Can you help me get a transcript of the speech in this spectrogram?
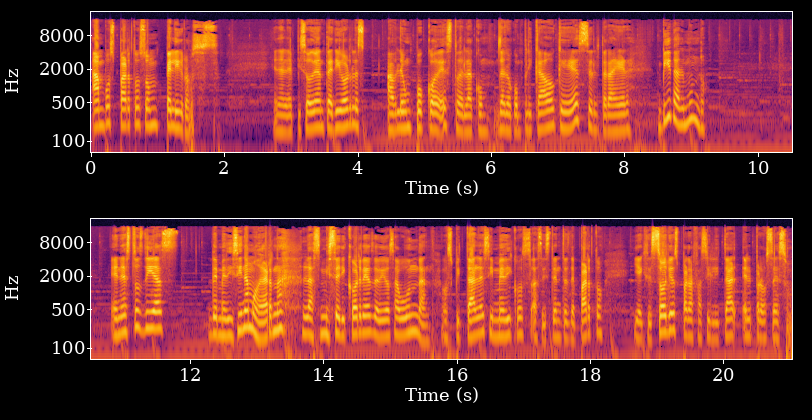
Ambos partos son peligrosos. En el episodio anterior les hablé un poco de esto, de, lo complicado que es el traer vida al mundo. En estos días de medicina moderna, las misericordias de Dios abundan, hospitales y médicos asistentes de parto y accesorios para facilitar el proceso.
